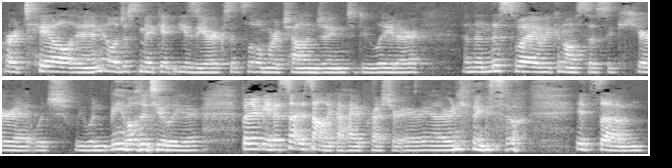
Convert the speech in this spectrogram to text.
our tail in. It'll just make it easier because it's a little more challenging to do later. And then this way we can also secure it, which we wouldn't be able to do later. But I mean, it's not, it's not like a high pressure area or anything, so it's, um,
